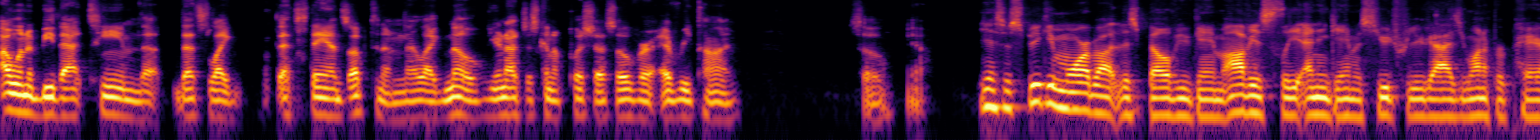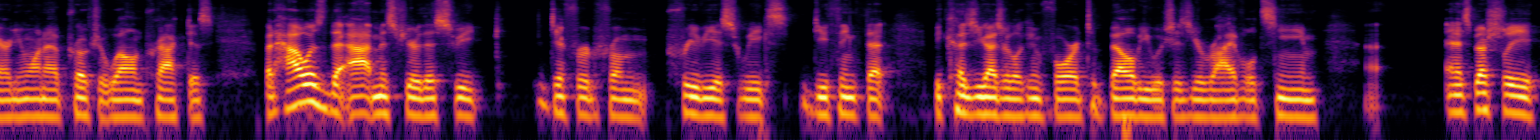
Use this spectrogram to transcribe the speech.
I want to be that team that that's like, that stands up to them. They're like, no, you're not just going to push us over every time. So, yeah. Yeah. So speaking more about this Bellevue game, obviously any game is huge for you guys. You want to prepare, you want to approach it well in practice. But how is the atmosphere this week differed from previous weeks? Do you think that because you guys are looking forward to Bellevue, which is your rival team, uh, and especially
